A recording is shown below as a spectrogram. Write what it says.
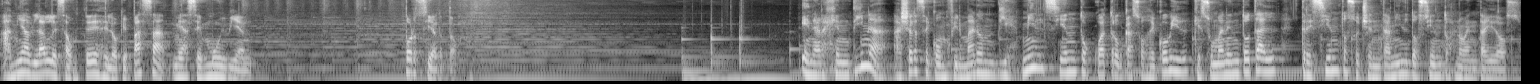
a mí hablarles a ustedes de lo que pasa me hace muy bien. Por cierto, En Argentina ayer se confirmaron 10.104 casos de COVID que suman en total 380.292.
